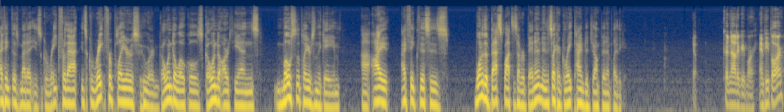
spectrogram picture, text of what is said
I think this meta is great for that. It's great for players who are going to locals, going to RTNs. Most of the players in the game. Uh, I I think this is one of the best spots it's ever been in, and it's like a great time to jump in and play the game. Yep. Could not agree more. And people are.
